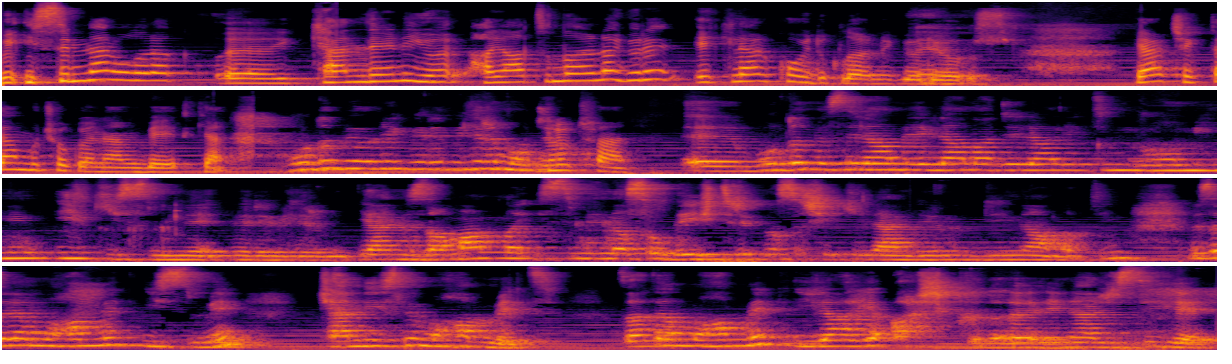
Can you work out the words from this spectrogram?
Ve isimler olarak e, kendilerini hayatlarına göre ekler koyduklarını görüyoruz. Gerçekten bu çok önemli bir etken. Burada bir örnek verebilirim hocam. Lütfen. Ee, burada mesela Mevlana Celaleddin Rumi'nin ilk ismini verebilirim. Yani zamanla ismini nasıl değiştirip nasıl şekillendirdiğini anlatayım. Mesela Muhammed ismi, kendi ismi Muhammed. Zaten Muhammed ilahi aşk e, enerjisiyle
